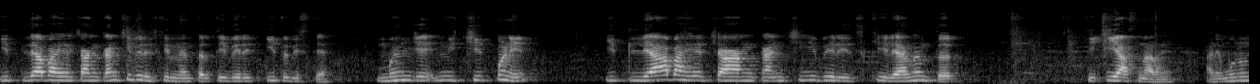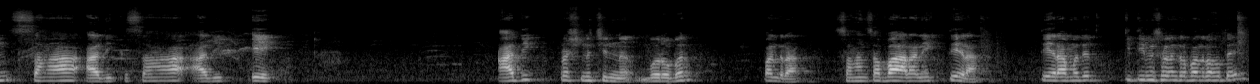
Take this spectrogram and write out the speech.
इथल्या बाहेरच्या अंकांची बेरीज केल्यानंतर ती बेरीज इथं दिसते. म्हणजे निश्चितपणे इथल्या बाहेरच्या अंकांची बेरीज केल्यानंतर ती ई असणार आहे. आणि म्हणून सहा अधिक सहा अधिक एक अधिक प्रश्नचिन्ह बरोबर पंधरा सहाचा बारा आणि एक तेरा. तेरामध्ये किती मिसळल्यानंतर पंधरा होते?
